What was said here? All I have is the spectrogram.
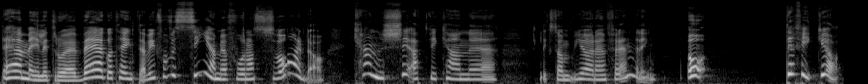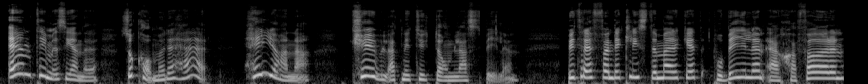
det här mejlet tror jag är väg och tänkte vi får väl se om jag får något svar då. Kanske att vi kan eh, liksom göra en förändring. Och det fick jag. En timme senare så kommer det här. Hej Johanna! Kul att ni tyckte om lastbilen. Beträffande klistermärket på bilen är chauffören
